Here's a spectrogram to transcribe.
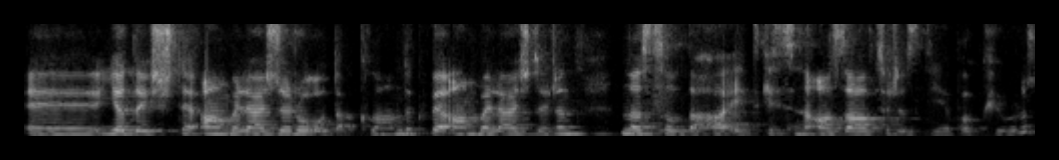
E, ya da işte ambalajlara odaklandık ve ambalajların nasıl daha etkisini azaltırız diye bakıyoruz.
